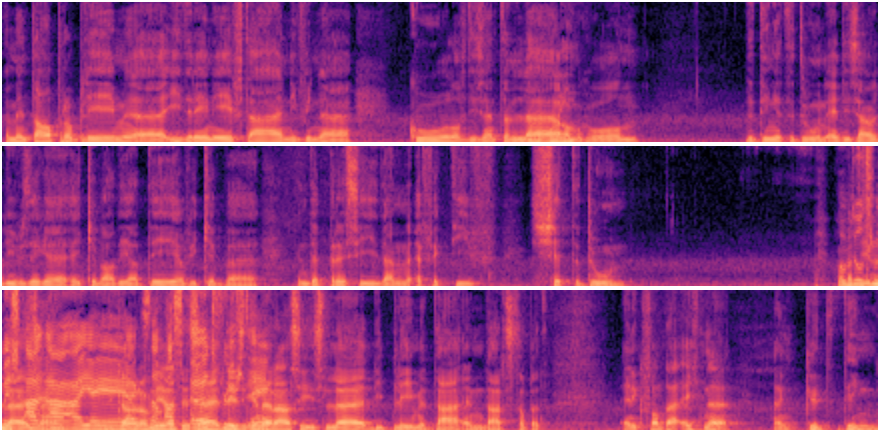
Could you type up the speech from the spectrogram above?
een mentaal probleem. eh, iedereen heeft dat en die vinden cool of die zijn te lui Mooi. om gewoon de dingen te doen. Hè. Die zouden liever zeggen: Ik heb ADHD of ik heb eh, een depressie dan effectief shit te doen. Wat bedoel je lui Ah, ah, ah, ja, ja, ja, kan ik als hij zei, uitvlucht, deze generatie is lui, die blamen dat en daar stopt het. En ik vond dat echt een, een kut ding,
